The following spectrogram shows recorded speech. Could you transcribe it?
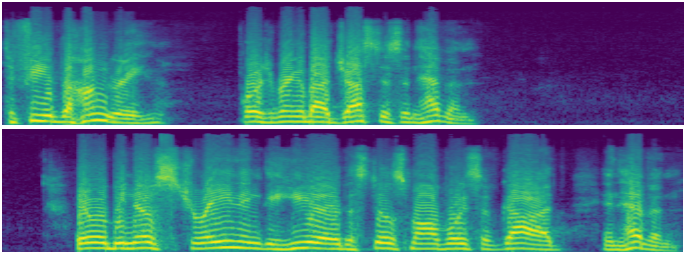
to feed the hungry or to bring about justice in heaven. There will be no straining to hear the still small voice of God in heaven.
